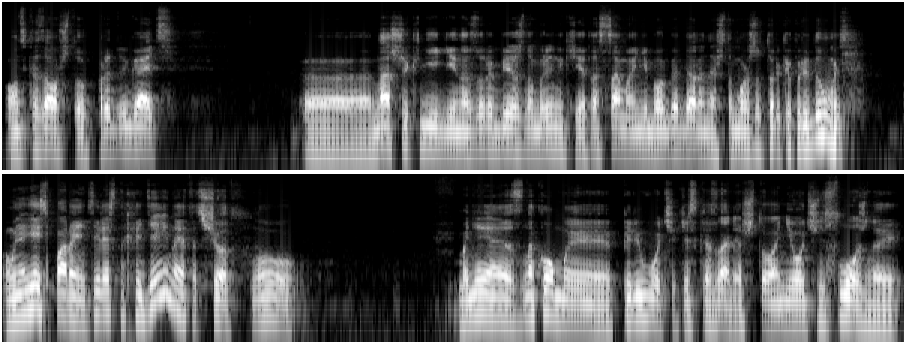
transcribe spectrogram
он сказал, что продвигать э, наши книги на зарубежном рынке это самое неблагодарное, что можно только придумать. У меня есть пара интересных идей на этот счет. Ну, мне знакомые переводчики сказали, что они очень сложные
